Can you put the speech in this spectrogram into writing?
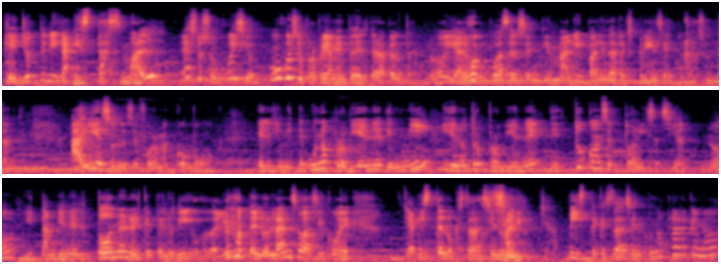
Que yo te diga, estás mal, eso es un juicio, un juicio propiamente del terapeuta, ¿no? Y algo que puede hacer sentir mal y validar la experiencia de tu consultante. Ahí es donde se forma como el límite. Uno proviene de mí y el otro proviene de tu conceptualización, ¿no? Y también el tono en el que te lo digo. O sea, yo no te lo lanzo así como de, ya viste lo que estás haciendo mal, ya viste que estás haciendo. No, claro que no.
